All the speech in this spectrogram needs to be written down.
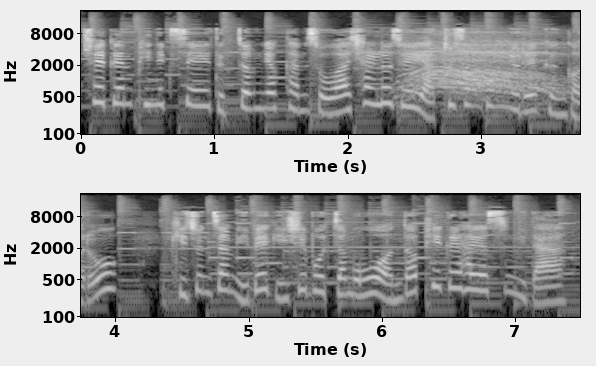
최근 피닉스의 득점력 감소와 샬롯의 야투 성공률을 근거로 기준점 225.5 언더 픽을 하였습니다.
